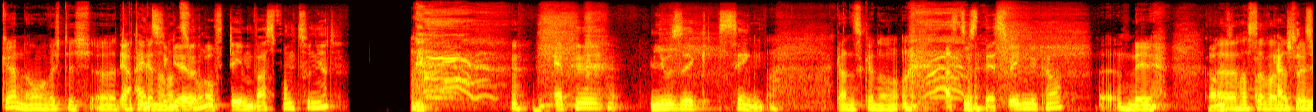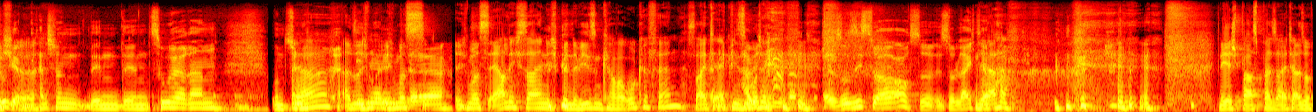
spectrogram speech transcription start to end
genau, richtig. Äh, Der einzige, Generation. auf dem was funktioniert? Apple Music Sing. Ganz genau. Hast du es deswegen gekauft? Äh, nee. Komm, äh, hast komm, aber kannst natürlich, schon. Äh, kannst schon den, den Zuhörern und Zuhörern. Ja, also ich, ich, muss, äh, ich muss ehrlich sein, ich bin ein riesen Karaoke-Fan seit der Episode. Also so siehst du aber auch, so, so leicht. Ja. nee, Spaß beiseite. Also,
